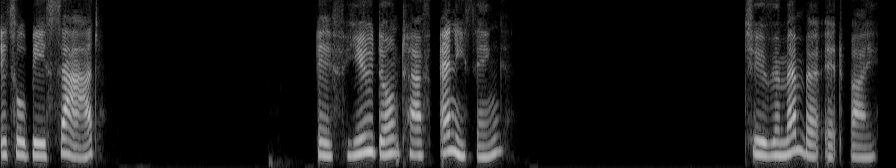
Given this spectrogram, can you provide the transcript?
It'll be sad if you don't have anything to remember it by.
